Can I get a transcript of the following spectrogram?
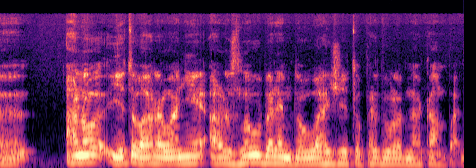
E, áno, je to varovanie, ale znovu berem do úvahy, že je to predvolebná kampaň.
